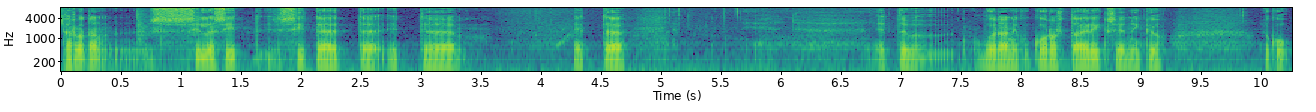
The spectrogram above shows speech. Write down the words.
Tarkoitan sillä sit, sitä, että, että, että, että voidaan niin korostaa erikseen niin joko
